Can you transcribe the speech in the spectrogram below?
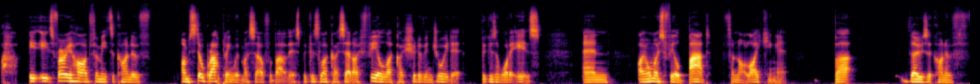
it, it's very hard for me to kind of. I'm still grappling with myself about this because, like I said, I feel like I should have enjoyed it because of what it is. And I almost feel bad for not liking it. But those are kind of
